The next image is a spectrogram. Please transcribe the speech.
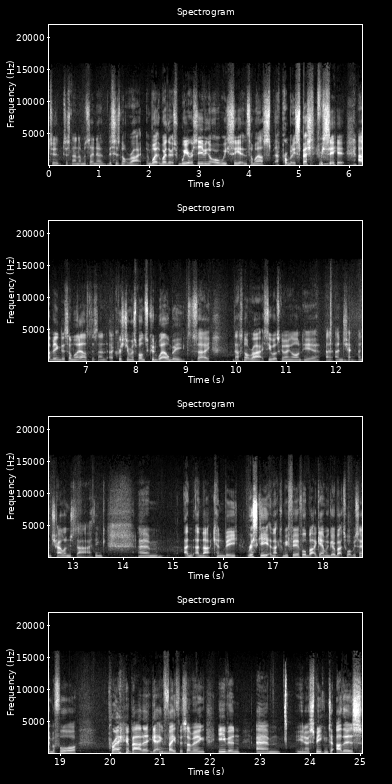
to, to stand up and say, no, this is not right. And wh- whether it's we're receiving it or we see it in someone else, uh, probably especially if we see it happening to someone else, to stand, a Christian response could well be to say, that's not right. See what's going on here and, and, cha- and challenge that. I think, um, and, and that can be risky and that can be fearful. But again, we go back to what we were saying before praying about it, getting faith with something, even um, you know, speaking to others,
